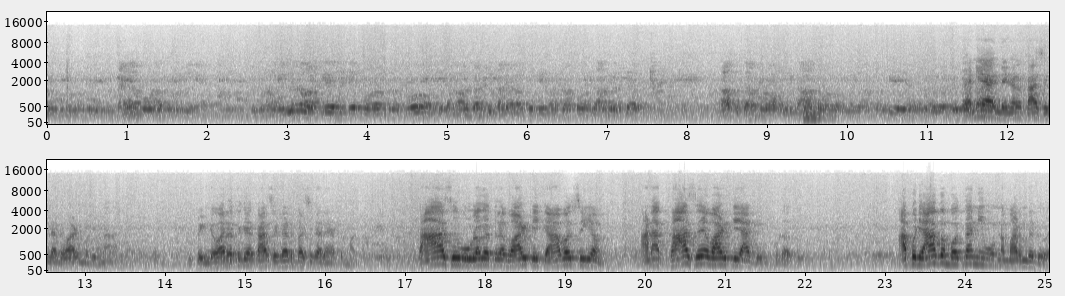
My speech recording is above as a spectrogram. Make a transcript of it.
கும்பிடணும் சொல்லியிருக்கீங்க தனியாக போடாதுன்னு சொல்லியிருக்கீங்க இப்போ நம்ம இல்லற வாழ்க்கையில இருந்துகிட்டே போகிறோன்றப்போ வந்து நம்ம அதுக்கடுத்து கல்யாணம் போட்டின்னு வர்றப்போ வந்து அதுக்கடுத்து காசு தேவைப்படும் அப்படின்னு ஆசை வரும் தனியாக இருந்தீங்கனாலும் காசு இல்லாத வாழ முடியுமா? இப்போ இங்கே வர்றதுக்கே காசு இல்லாத பஸ்ஸுக்காரன் ஏற்ற மாட்டான். காசு உலகத்தில் வாழ்க்கைக்கு அவசியம். ஆனால் காசே வாழ்க்கை ஆக்கிக்கூடாது அப்படி ஆக்கும்போது தான் நீ உன்னை மறந்துடுவ.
